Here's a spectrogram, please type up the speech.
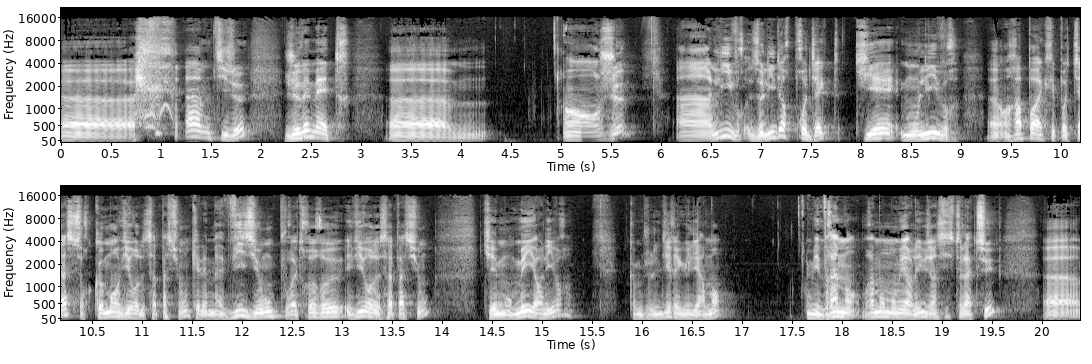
euh, à un petit jeu. Je vais mettre euh, en jeu un livre, The Leader Project, qui est mon livre euh, en rapport avec ces podcasts sur comment vivre de sa passion, quelle est ma vision pour être heureux et vivre de sa passion, qui est mon meilleur livre, comme je le dis régulièrement. Mais vraiment, vraiment mon meilleur livre, j'insiste là-dessus. Euh,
